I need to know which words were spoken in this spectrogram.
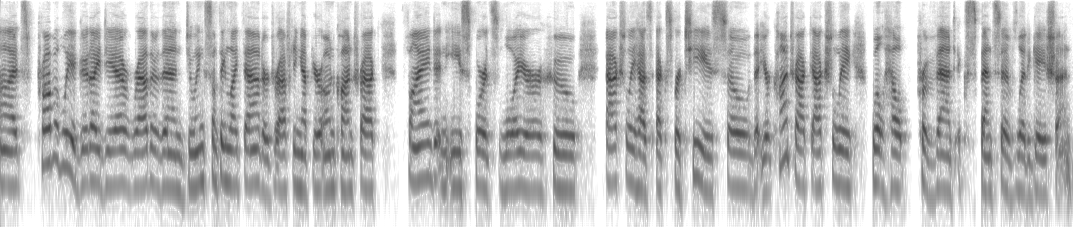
uh, it's probably a good idea rather than doing something like that or drafting up your own contract. Find an esports lawyer who actually has expertise so that your contract actually will help prevent expensive litigation.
